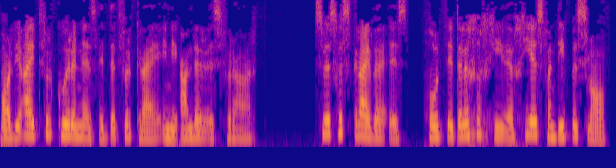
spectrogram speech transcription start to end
maar die uitverkoren is het dit verkry en die ander is verhaard. Soos geskrywe is, God het hulle gegee een gees van diepe slaap,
